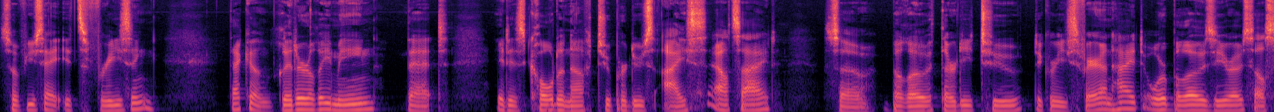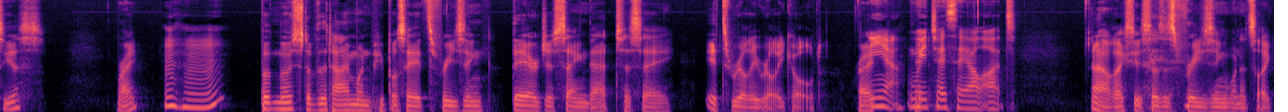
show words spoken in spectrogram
So if you say it's freezing, that could literally mean that it is cold enough to produce ice outside. So below 32 degrees Fahrenheit or below zero Celsius, right? Mm-hmm. But most of the time when people say it's freezing, they are just saying that to say it's really, really cold, right? Yeah, which I say a lot. Oh, Alexia says it's freezing when it's like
